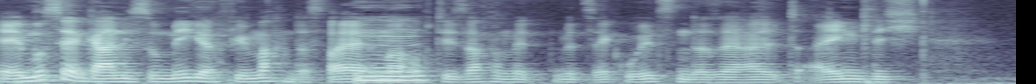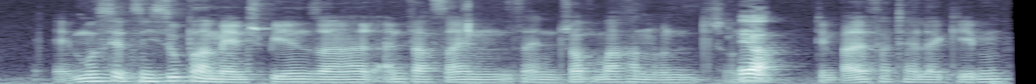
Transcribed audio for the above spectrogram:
Ja, er muss ja gar nicht so mega viel machen. Das war ja mhm. immer auch die Sache mit, mit Zach Wilson, dass er halt eigentlich, er muss jetzt nicht Superman spielen, sondern halt einfach seinen, seinen Job machen und, und ja. den Ballverteiler geben.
